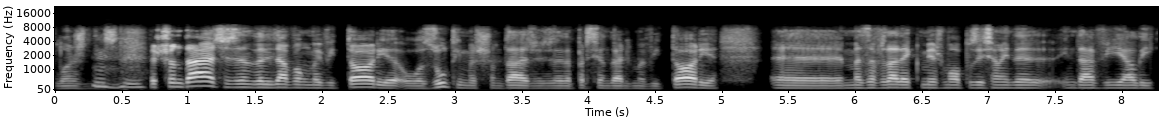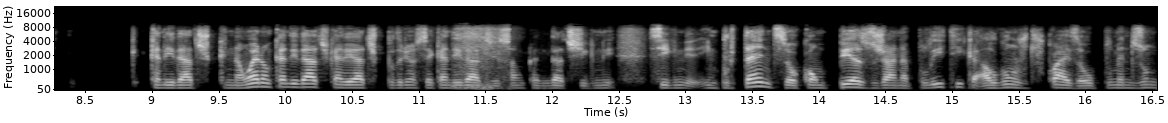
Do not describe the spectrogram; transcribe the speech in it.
longe disso. Uhum. As sondagens ainda lhe davam uma vitória, ou as últimas sondagens ainda pareciam dar-lhe uma vitória, uh, mas a verdade é que mesmo a oposição ainda, ainda havia ali candidatos que não eram candidatos, candidatos que poderiam ser candidatos e são candidatos importantes ou com peso já na política, alguns dos quais, ou pelo menos um,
